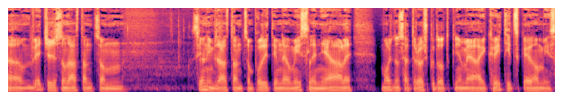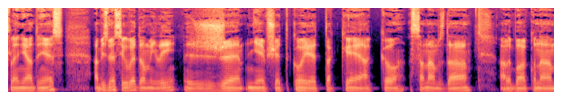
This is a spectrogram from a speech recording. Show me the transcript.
Uh, viete, že som zastancom silným zástancom pozitívneho myslenia, ale možno sa trošku dotkneme aj kritického myslenia dnes, aby sme si uvedomili, že nie všetko je také, ako sa nám zdá, alebo ako nám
